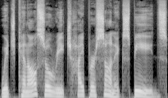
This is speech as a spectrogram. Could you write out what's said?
which can also reach hypersonic speeds.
